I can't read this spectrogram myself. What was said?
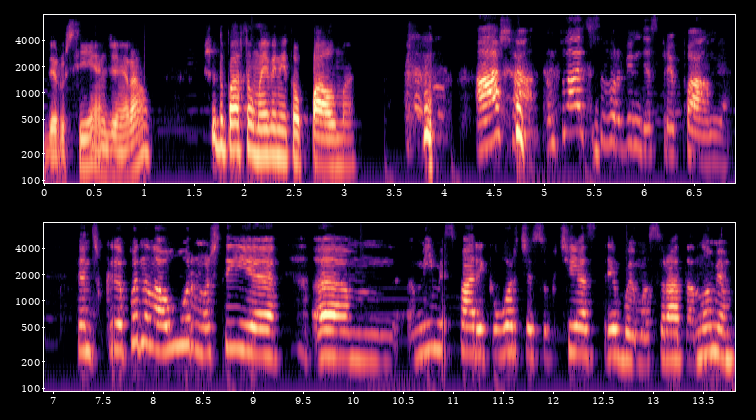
de Rusia în general. Și după asta a mai venit o palmă. Așa, îmi place să vorbim despre palme. Pentru că, până la urmă, știi, um, mie mi se pare că orice succes trebuie măsurat anume în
